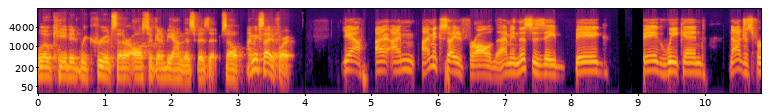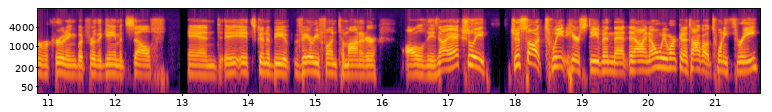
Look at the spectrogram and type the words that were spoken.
located recruits that are also going to be on this visit. So I'm excited for it. Yeah, I, I'm I'm excited for all of that. I mean, this is a big, big weekend, not just for recruiting, but for the game itself. And it's going to be very fun to monitor all of these. Now, I actually just saw a tweet here, Stephen, that now I know we weren't going to talk about 23,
